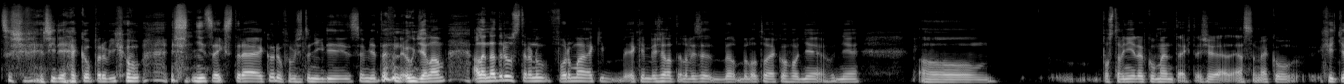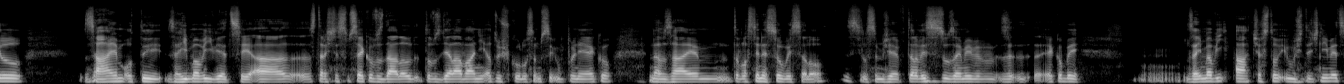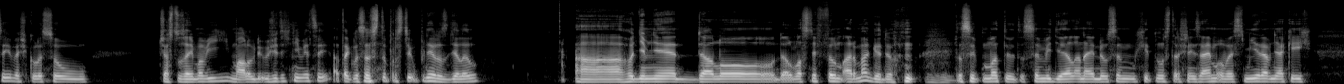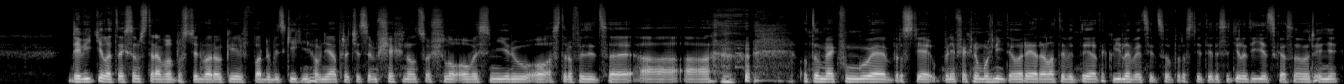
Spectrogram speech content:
což přijde jako pro výchovu nic extra, jako doufám, že to nikdy se mě tam neudělám, ale na druhou stranu forma, jaký, jakým běžela televize, bylo to jako hodně, hodně um, postavení dokumentech, takže já jsem jako chytil zájem o ty zajímavé věci a strašně jsem se jako vzdálil to vzdělávání a tu školu jsem si úplně jako navzájem, to vlastně nesouviselo. Zjistil jsem, že v televizi jsou zajímavé, jakoby zajímavé a často i užitečné věci, ve škole jsou často zajímavé, málo kdy užitečné věci a takhle jsem si to prostě úplně rozdělil. A hodně mě dalo, dal vlastně film Armageddon. Mm-hmm. To si pamatuju, to jsem viděl a najednou jsem chytnul strašný zájem o vesmír a v nějakých devíti letech jsem strávil prostě dva roky v pardubické knihovně a přečetl jsem všechno, co šlo o vesmíru, o astrofyzice a, a o tom, jak funguje prostě úplně všechno možné teorie relativity a takovéhle věci, co prostě ty desetiletí děcka samozřejmě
